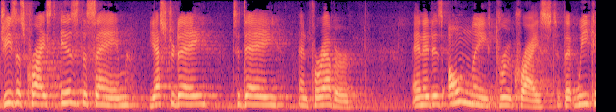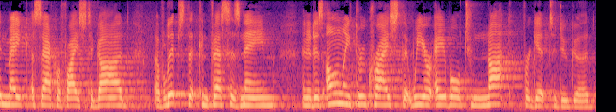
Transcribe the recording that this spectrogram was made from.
Jesus Christ is the same yesterday, today, and forever. And it is only through Christ that we can make a sacrifice to God of lips that confess his name and it is only through Christ that we are able to not forget to do good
